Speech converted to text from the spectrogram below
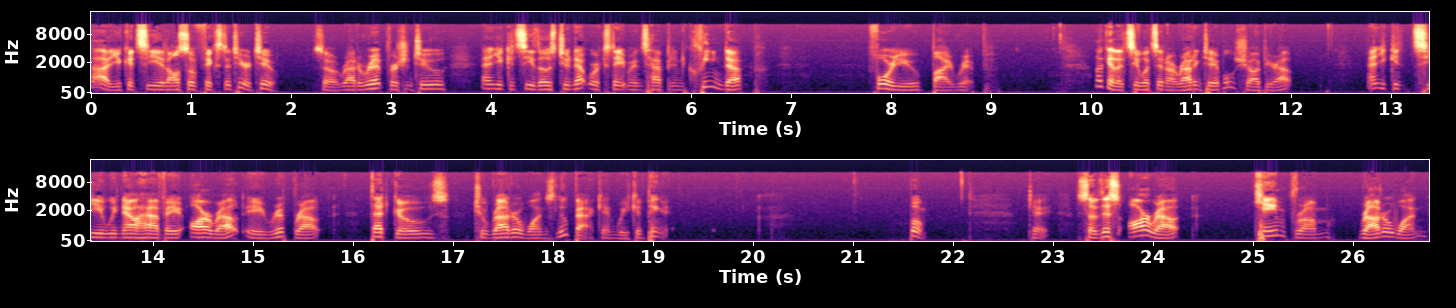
ah, you could see it also fixed it here too. So router RIP version 2, and you can see those two network statements have been cleaned up for you by RIP. Okay, let's see what's in our routing table. Show IP route. And you can see we now have a R route, a RIP route, that goes to router 1's loopback, and we can ping it. Boom. Okay, so this R route came from router 1,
